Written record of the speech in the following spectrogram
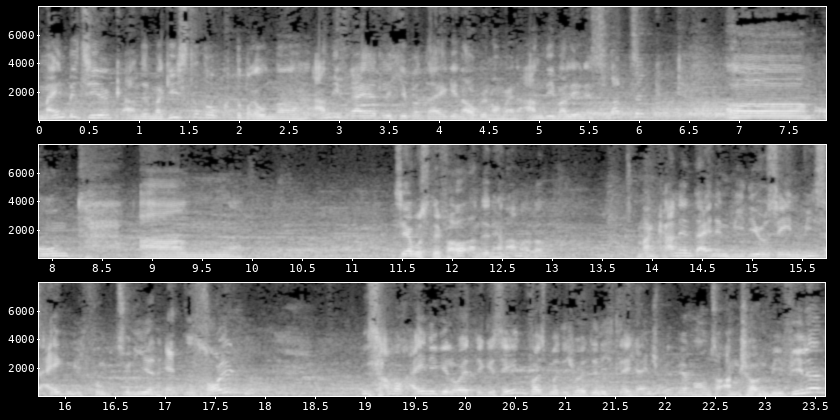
mein Bezirk, an den Magister Dr. Brunner, an die Freiheitliche Partei, genau genommen an die Marlene Slatzek ähm, und an Servus TV, an den Herrn Ammerer. Man kann in deinem Video sehen, wie es eigentlich funktionieren hätte sollen. Das haben auch einige Leute gesehen. Falls wir dich heute nicht gleich einspielen, werden wir uns anschauen, wie viele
